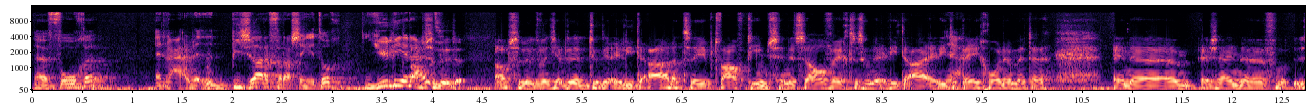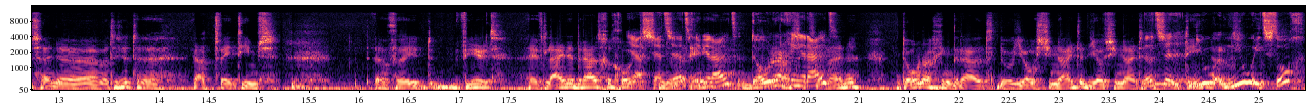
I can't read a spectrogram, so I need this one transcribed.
volgen. Het waren bizarre verrassingen, toch? Jullie eruit? Absoluut, absoluut. Want je hebt natuurlijk de Elite A, dat, je hebt 12 teams. En het is halverwege het seizoen de Elite A, Elite ja. B geworden. Met, uh, en uh, er zijn, uh, zijn wat is het? ja, twee teams. Of, Weert heeft Leiden eruit gegooid. Ja, ZZ ging eruit. Donar ja, ging eruit. Donar ging eruit door Joost United. Joost United dat is een nieuw, nieuw iets, toch?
